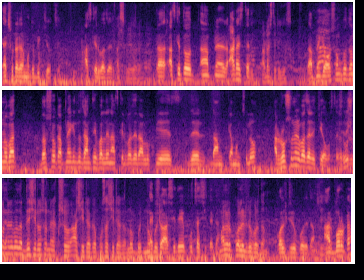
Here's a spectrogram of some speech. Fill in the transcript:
একশো টাকার মতো বিক্রি হচ্ছে আজকের বাজারে। আজকের বাজারে। তা আজকে তো আপনার আঠাশ তারিখ। আঠাশ তারিখ আপনাকে অসংখ্য ধন্যবাদ। দর্শক আপনি কিন্তু জানতে পারলেন আজকের বাজারে আলু পেঁয়াজের দাম কেমন ছিল। আর রসুনের বাজারে কি অবস্থা রসুনের বাজার দেশি রসুন একশো আশি টাকা পঁচাশি টাকা নব্বই? নব্বই আশি থেকে পঁচাশি টাকা। মালের কোয়ালিটির উপর দাম। কোয়ালিটির উপরে দাম। আর বড়টা?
